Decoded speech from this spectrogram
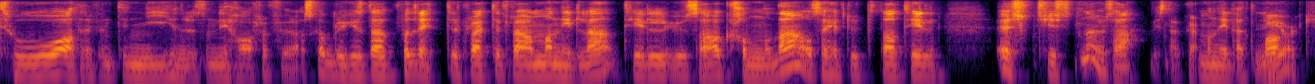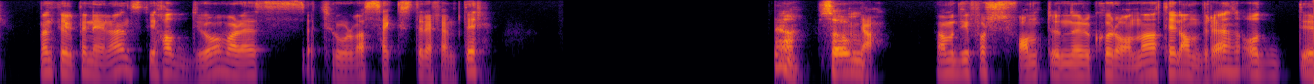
to A350 900 som de har fra før av. Skal brukes da på direkteflighter fra Manila til USA og Canada, og så helt ut da til østkysten av USA. Vi snakker Manila til New York. Men Philippine Airlines de hadde jo, var det, jeg tror det var seks 350-er. Ja, som Ja. Ja, men de forsvant under korona til andre, og de,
